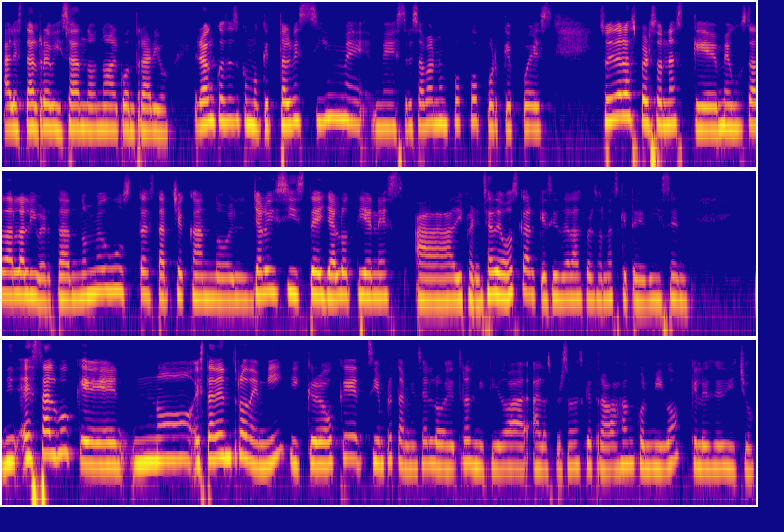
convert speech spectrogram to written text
al estar revisando, no, al contrario. Eran cosas como que tal vez sí me, me, estresaban un poco porque pues soy de las personas que me gusta dar la libertad, no me gusta estar checando, el, ya lo hiciste, ya lo tienes, a diferencia de Oscar, que sí es de las personas que te dicen, es algo que no está dentro de mí y creo que siempre también se lo he transmitido a, a las personas que trabajan conmigo, que les he dicho,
